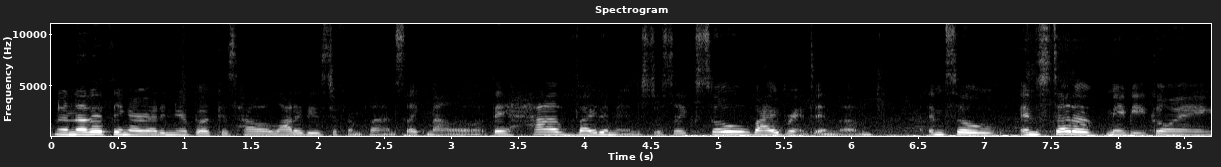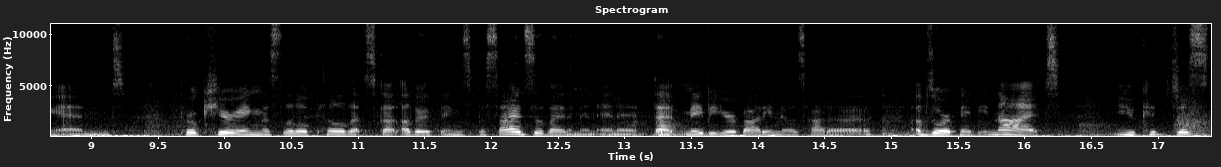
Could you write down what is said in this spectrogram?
And another thing I read in your book is how a lot of these different plants, like mallow, they have vitamins just like so vibrant in them. And so instead of maybe going and procuring this little pill that's got other things besides the vitamin in it that maybe your body knows how to absorb, maybe not, you could just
